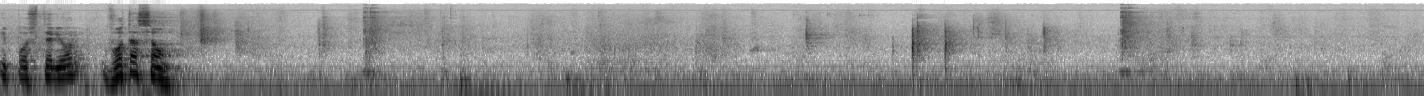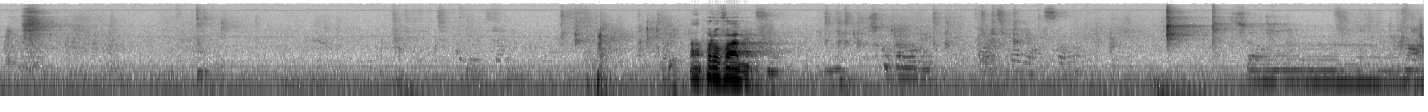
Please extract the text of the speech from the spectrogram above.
e posterior votação. Aprovado. Desculpa, não ouvi. São nove.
